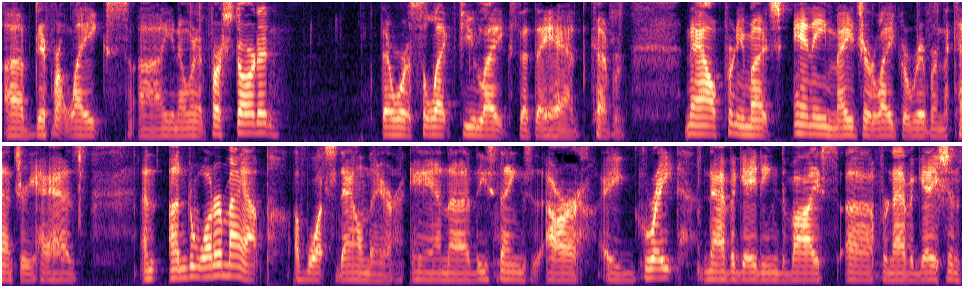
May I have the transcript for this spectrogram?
of different lakes. Uh, you know, when it first started, there were a select few lakes that they had covered. Now, pretty much any major lake or river in the country has an underwater map of what's down there. And uh, these things are a great navigating device uh, for navigation.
